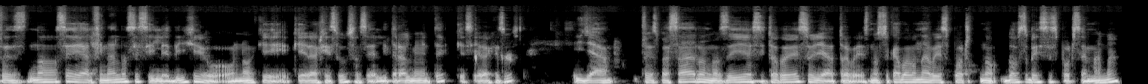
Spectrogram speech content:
pues no sé, al final no sé si le dije o, o no que, que era Jesús, o sea, literalmente que sí era Jesús. Y ya, pues pasaron los días y todo eso, ya otra vez. Nos tocaba una vez por, no, dos veces por semana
